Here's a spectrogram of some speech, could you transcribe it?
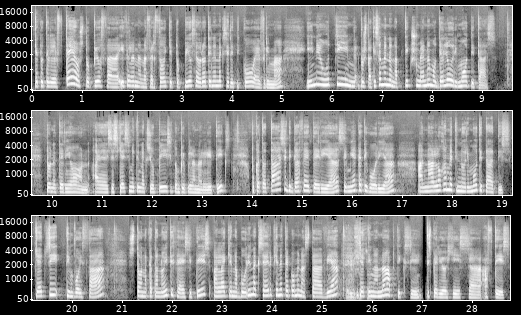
Και το τελευταίο στο οποίο θα ήθελα να αναφερθώ και το οποίο θεωρώ ότι είναι ένα εξαιρετικό έβριμα είναι ότι προσπαθήσαμε να αναπτύξουμε ένα μοντέλο οριμότητας των εταιριών ε, σε σχέση με την αξιοποίηση των People Analytics που κατατάσσει την κάθε εταιρεία σε μια κατηγορία ανάλογα με την οριμότητά της και έτσι την βοηθά στο να κατανοεί τη θέση της αλλά και να μπορεί να ξέρει ποια είναι τα επόμενα στάδια για την ανάπτυξη της περιοχής αυτής.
